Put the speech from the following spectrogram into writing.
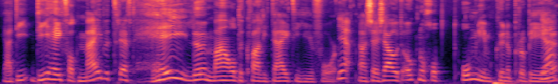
Ja, die, die heeft wat mij betreft helemaal de kwaliteiten hiervoor. Ja. Nou, zij zou het ook nog op Omnium kunnen proberen. Ja,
